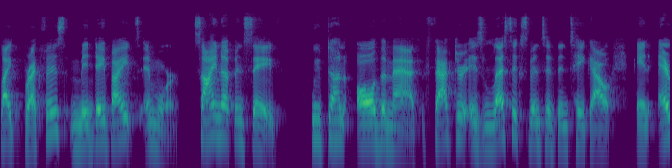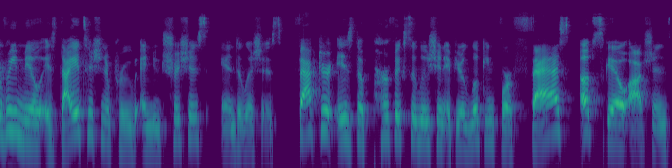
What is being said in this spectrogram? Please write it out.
like breakfast, midday bites, and more. Sign up and save. We've done all the math. Factor is less expensive than takeout, and every meal is dietitian approved and nutritious and delicious. Factor is the perfect solution if you're looking for fast, upscale options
